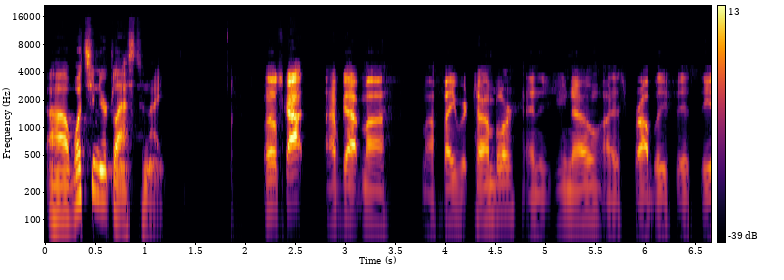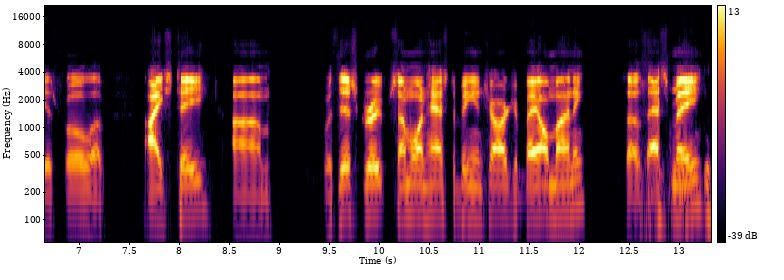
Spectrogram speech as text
Uh, what's in your glass tonight? Well, Scott, I've got my my favorite tumbler, and as you know, it's probably it is full of iced tea. Um, with this group, someone has to be in charge of bail money, so that's me.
